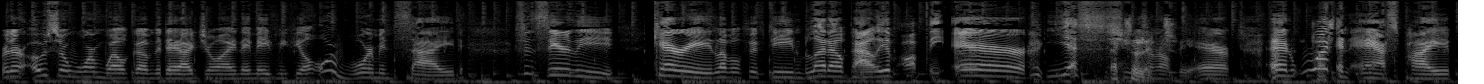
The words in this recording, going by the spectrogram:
for their oh so warm welcome the day I joined. They made me feel all warm inside. Sincerely, Carrie, level 15, Blood Elf Pally of Off the Air. Yes, she is on Excellent. Off the Air. And what an ass pipe.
